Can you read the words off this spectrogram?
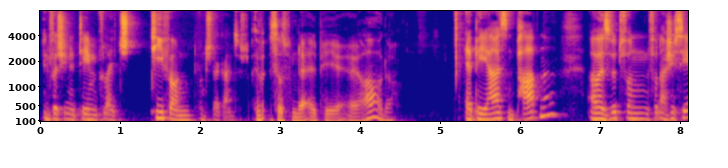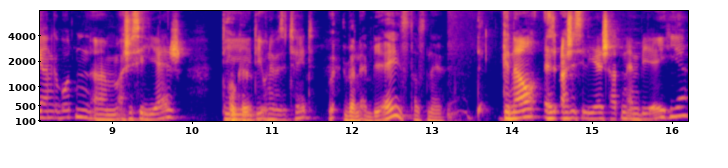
in verschiedene Themen vielleicht tiefer und, und stärker einzusteigen. Ist das von der LPA oder? LPA ist ein Partner, aber es wird von, von HEC angeboten, ähm, HEC Liège, die, okay. die Universität. Über ein MBA ist das? Nee. Genau, HEC Liège hat ein MBA hier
